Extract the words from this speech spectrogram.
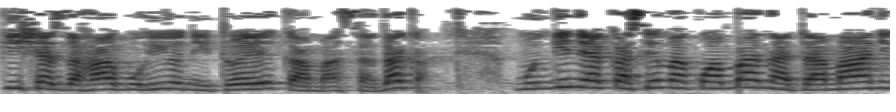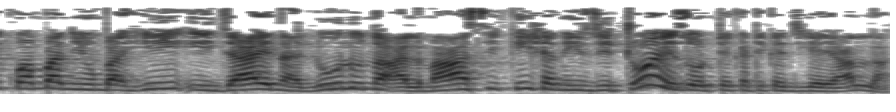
kisha dhahabu hiyo nitoe kama sadaka. Mwingine akasema kwamba natamani kwamba nyumba hii ijae na lulu na almasi kisha nizitoe zote katika njia ya allah.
